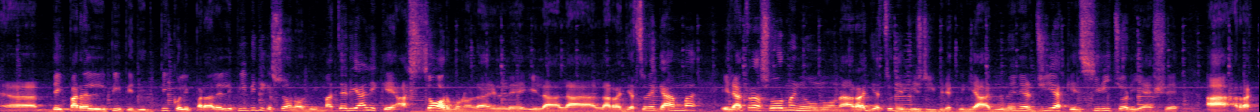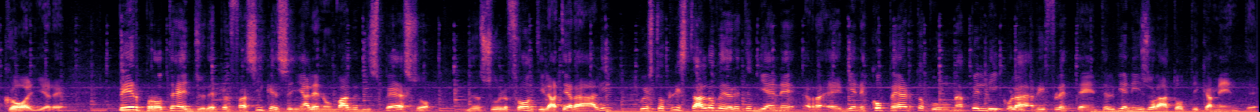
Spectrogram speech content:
eh, dei parallelepipedi, piccoli parallelepipedi che sono dei materiali che assorbono la, la, la, la radiazione gamma e la trasformano in una radiazione visibile, quindi ha un'energia che il silicio riesce a raccogliere. Per proteggere, per far sì che il segnale non vada disperso eh, sulle fronti laterali, questo cristallo vedrete viene, eh, viene coperto con una pellicola riflettente, viene isolato otticamente.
